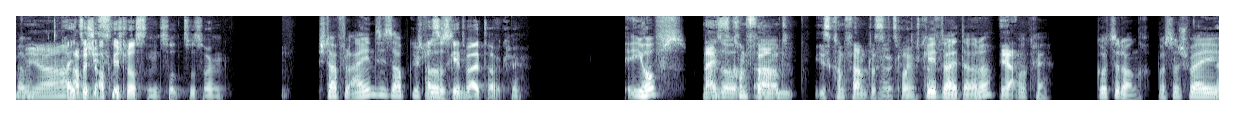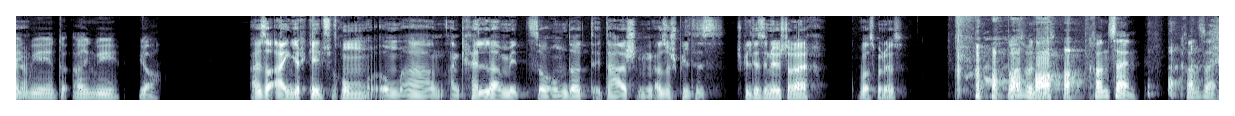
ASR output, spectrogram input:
Ja, also aber ist abgeschlossen, sozusagen. Staffel 1 ist abgeschlossen. Also es geht weiter, okay. Ich hoffe es. Nein, also, ist confirmed. Ähm, ist confirmed, dass okay. es Geht weiter, oder? Ja. Okay. Gott sei Dank. Was sonst wäre ja. irgendwie, irgendwie, ja. Also eigentlich geht es darum, um äh, einen Keller mit so 100 Etagen. Also spielt es, spielt es in Österreich? Was man das? Was man das? Kann sein. Kann sein.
